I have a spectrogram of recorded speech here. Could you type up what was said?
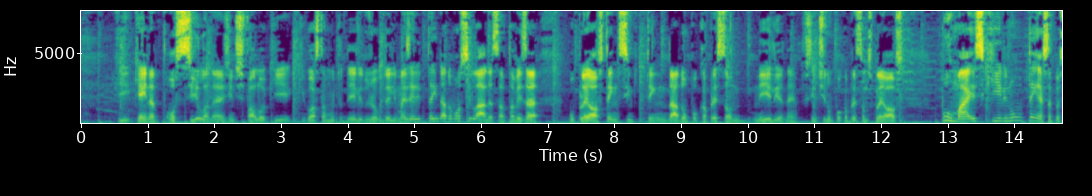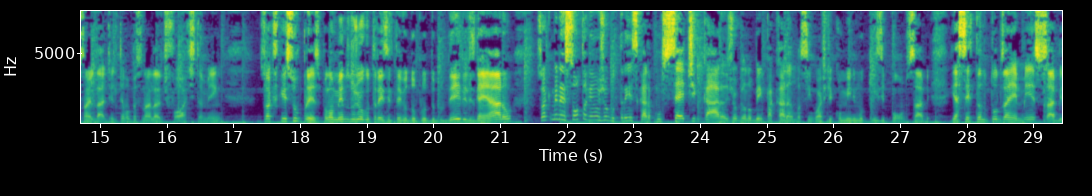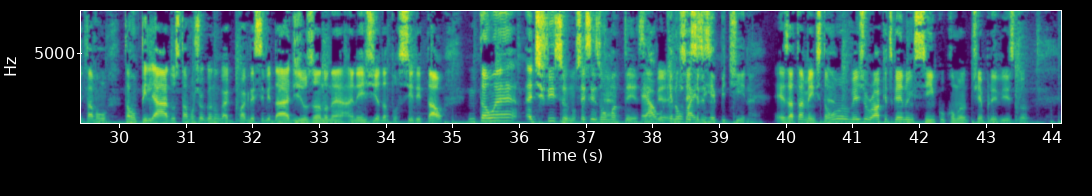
que, que, ainda oscila, né? A gente falou que, que gosta muito dele, do jogo dele, mas ele tem dado uma oscilada, sabe? Talvez a, o playoffs tem, tem dado um pouco a pressão nele, né? Sentido um pouco a pressão dos playoffs. Por mais que ele não tenha essa personalidade, ele tem uma personalidade forte também. Só que fiquei surpreso. Pelo menos no jogo 3 ele teve o duplo duplo dele, eles ganharam. Só que Minnesota ganhou o jogo 3, cara, com 7 caras jogando bem pra caramba, assim, eu acho que com mínimo 15 pontos, sabe? E acertando todos os arremessos, sabe? Estavam pilhados, estavam jogando com agressividade, usando né, a energia da torcida e tal. Então é, é difícil, não sei se eles vão é, manter, sabe? É algo que eu não, sei vai se se eles... repetir, né? Exatamente. Então é. eu vejo o Rockets ganhando em 5, como eu tinha previsto.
